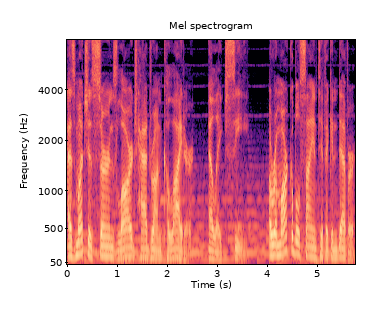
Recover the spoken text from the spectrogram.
As much as CERN's Large Hadron Collider, LHC, a remarkable scientific endeavor,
